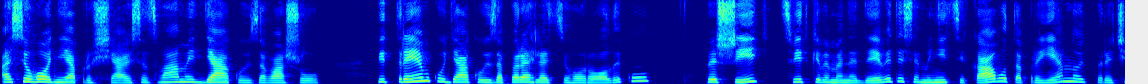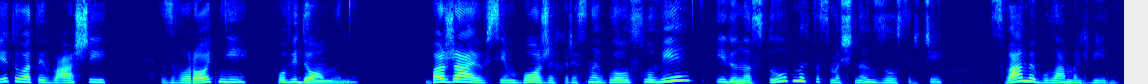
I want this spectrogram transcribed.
А сьогодні я прощаюся з вами. Дякую за вашу підтримку, дякую за перегляд цього ролику. Пишіть, звідки ви мене дивитеся, мені цікаво та приємно перечитувати ваші зворотні повідомлення. Бажаю всім Божих рясних благословень і до наступних та смачних зустрічей. З вами була Мальвіна.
